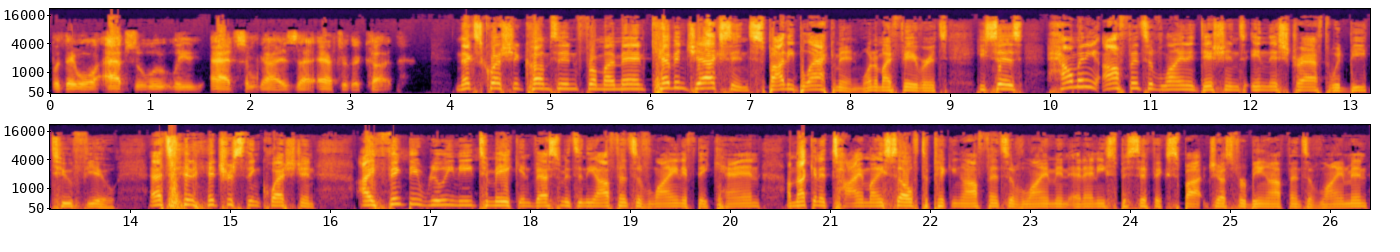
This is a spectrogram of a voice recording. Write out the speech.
but they will absolutely add some guys uh, after they're cut. Next question comes in from my man Kevin Jackson, Spotty Blackman, one of my favorites. He says, How many offensive line additions in this draft would be too few? That's an interesting question. I think they really need to make investments in the offensive line if they can. I'm not going to tie myself to picking offensive linemen at any specific spot just for being offensive linemen.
